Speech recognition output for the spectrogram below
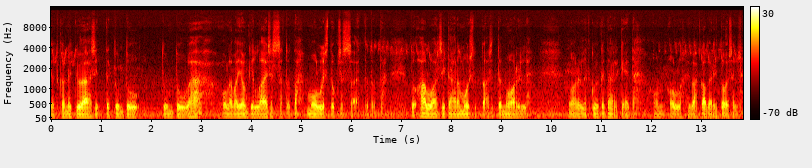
jotka nykyään sitten tuntuu, tuntuu vähän olevan jonkinlaisessa tota, mullistuksessa. Että tota, to, haluan sitä aina muistuttaa sitten nuorille, nuorille, että kuinka tärkeää on olla hyvä kaveri toiselle.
